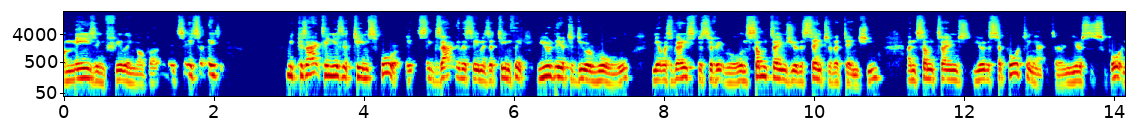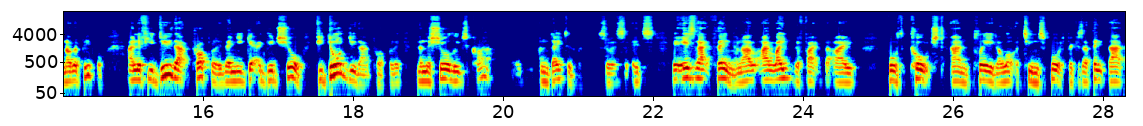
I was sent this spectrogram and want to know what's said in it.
amazing feeling of a, it's, it's, it's, because acting is a team sport. It's exactly the same as a team thing. You're there to do a role. You have a very specific role, and sometimes you're the center of attention, and sometimes you're the supporting actor, and you're supporting other people. And if you do that properly, then you get a good show. If you don't do that properly, then the show looks crap, undoubtedly. So it's it's it is that thing, and I, I like the fact that I both coached and played a lot of team sports because I think that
